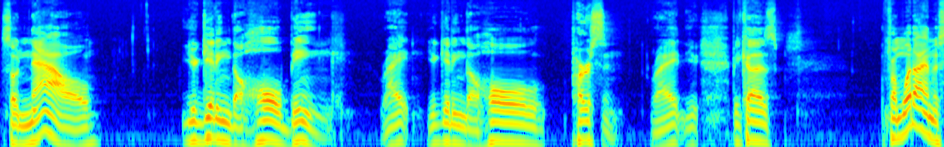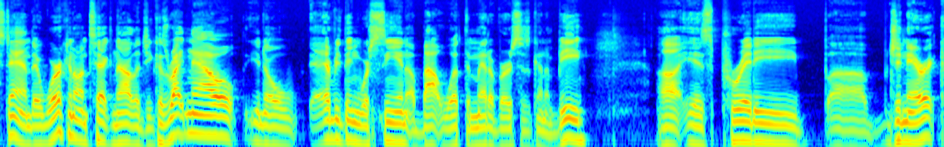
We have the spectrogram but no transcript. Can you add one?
So now you're getting the whole being, right? You're getting the whole person, right? You, because from what I understand, they're working on technology because right now, you know, everything we're seeing about what the metaverse is going to be uh, is pretty uh, generic.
